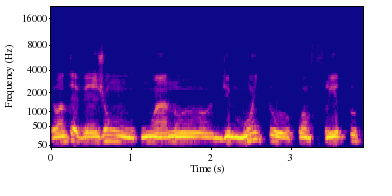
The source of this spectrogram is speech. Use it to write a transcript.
Eu antevejo um, um, ano de muito conflito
